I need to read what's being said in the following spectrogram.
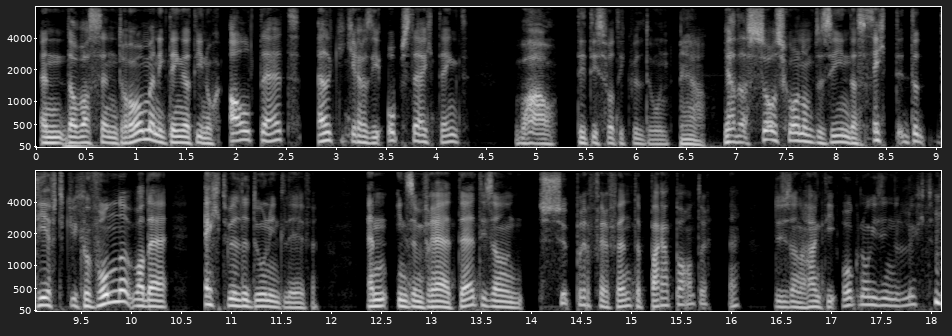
En dat was zijn droom. En ik denk dat hij nog altijd, elke keer als hij opstijgt, denkt, wauw, dit is wat ik wil doen. Ja. Ja, dat is zo schoon om te zien. Dat is echt, dat, die heeft gevonden wat hij echt wilde doen in het leven. En in zijn vrije tijd is dat een super fervente parapanter. Hè? Dus dan hangt hij ook nog eens in de lucht.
